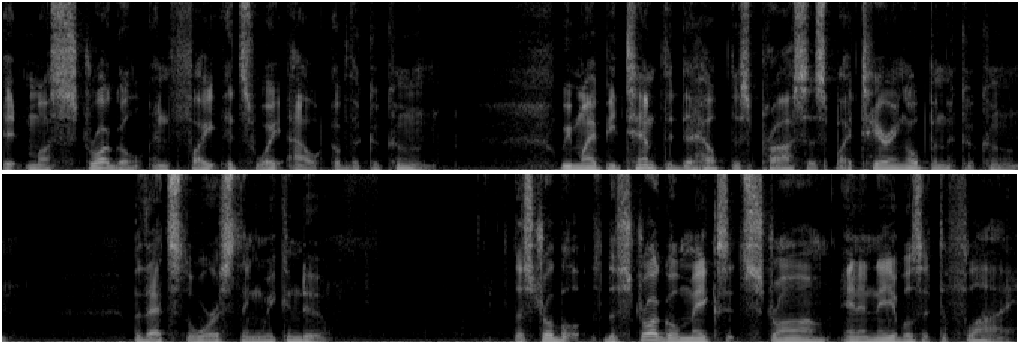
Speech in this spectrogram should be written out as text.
it must struggle and fight its way out of the cocoon. We might be tempted to help this process by tearing open the cocoon but that's the worst thing we can do. The struggle, the struggle makes it strong and enables it to fly.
